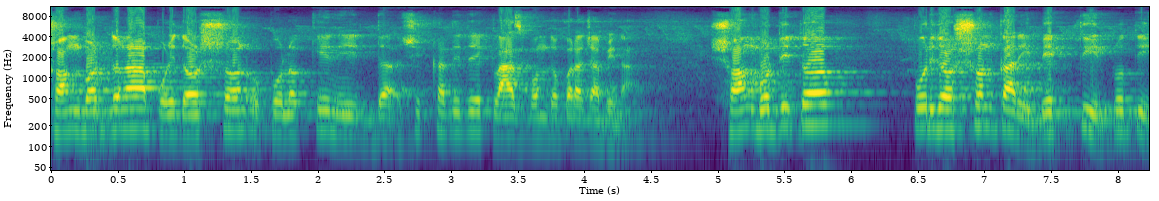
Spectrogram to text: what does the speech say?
সংবর্ধনা পরিদর্শন উপলক্ষে শিক্ষার্থীদের ক্লাস বন্ধ করা যাবে না। সংবর্ধিত পরিদর্শনকারী ব্যক্তির প্রতি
